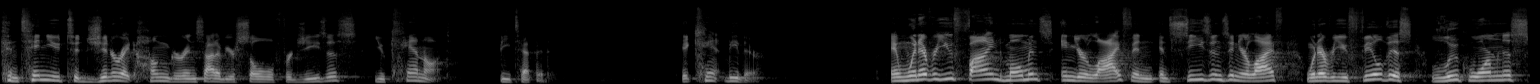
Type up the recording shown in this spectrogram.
continue to generate hunger inside of your soul for Jesus, you cannot be tepid. It can't be there. And whenever you find moments in your life and, and, seasons in your life, whenever you feel this lukewarmness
